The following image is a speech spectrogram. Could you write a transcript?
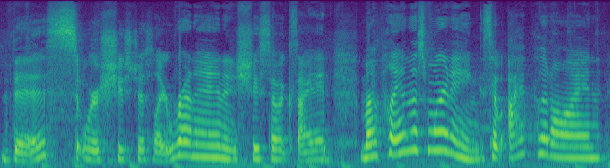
this where she's just like running and she's so excited. My plan this morning, so I put on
